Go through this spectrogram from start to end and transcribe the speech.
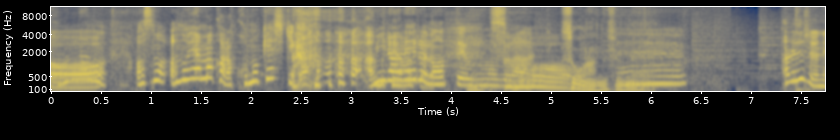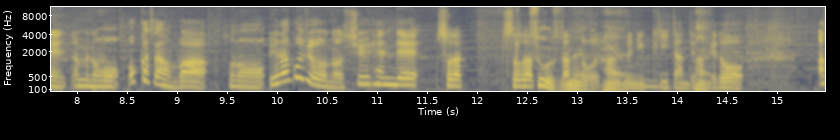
の。あそのあの山からこの景色が 見られるの？って思うぐらい。そう。そうなんですよね。あれですよね。あの岡さんはその米子城の周辺で育っ育ったというふうに聞いたんですけど、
